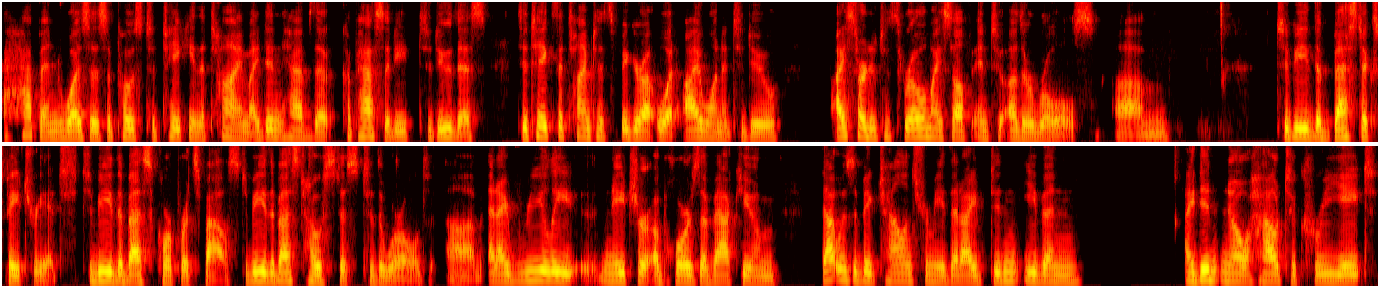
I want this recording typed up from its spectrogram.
happened was as opposed to taking the time i didn't have the capacity to do this to take the time to figure out what i wanted to do i started to throw myself into other roles. Um, to be the best expatriate, to be the best corporate spouse, to be the best hostess to the world. Um, and I really, nature abhors a vacuum. That was a big challenge for me that I didn't even, I didn't know how to create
